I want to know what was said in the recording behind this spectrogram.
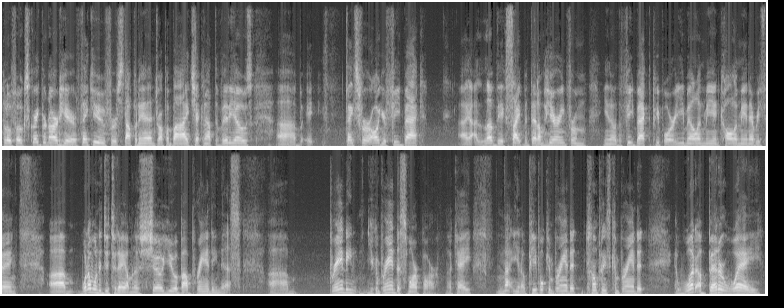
Hello folks, Greg Bernard here. Thank you for stopping in, dropping by, checking out the videos. Uh, it, thanks for all your feedback. I, I, love the excitement that I'm hearing from you know the feedback that people are emailing me and calling me and everything. Um, what I want to do today, I'm going to show you about branding this. Um, branding, you can brand the Smart Bar, okay? Not you know people can brand it, companies can brand it and what a better way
